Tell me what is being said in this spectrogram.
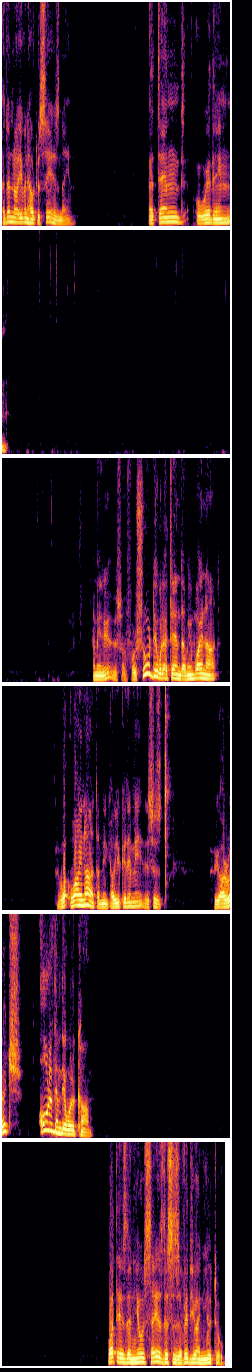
I don't know even how to say his name. Attend wedding I mean, for sure they will attend. I mean, why not? Why not? I mean, are you kidding me? This is you are rich. All of them they will come. What is the news says? This is a video in YouTube.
